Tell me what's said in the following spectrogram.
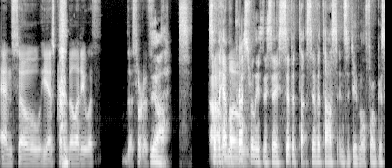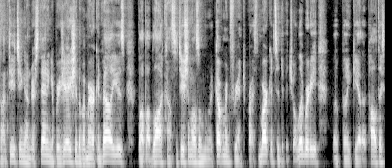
And so he has credibility with the sort of yeah. So they uh, have a press release. They say Civitas, Civitas, Institute will focus on teaching, understanding, appreciation of American values, blah blah blah, constitutionalism, limited government, free enterprise markets, individual liberty, uh, putting together politics.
